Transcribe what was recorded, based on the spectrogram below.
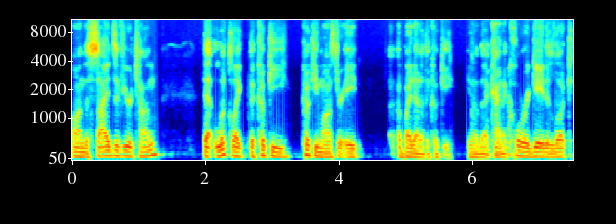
on the sides of your tongue that look like the cookie Cookie Monster ate a bite out of the cookie. You know that kind of corrugated look.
